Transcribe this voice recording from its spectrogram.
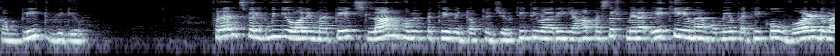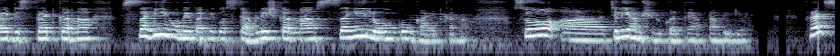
complete video friends welcoming you all in my page learn homeopathy with doctor Jyoti Tiwari यहाँ पर सिर्फ़ मेरा एक ही एम है होम्योपैथी को वर्ल्ड वाइड स्प्रेड करना सही होम्योपैथी को स्टैब्लिश करना सही लोगों को गाइड करना। सो so, चलिए हम शुरू करते हैं अपना वीडियो फ्रेंड्स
